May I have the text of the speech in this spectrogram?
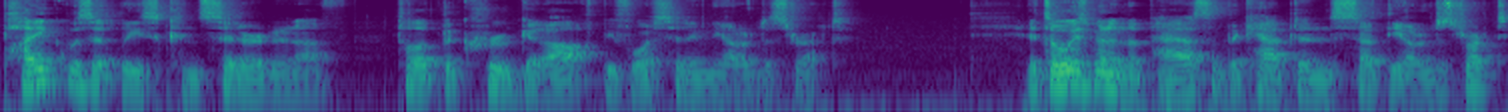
Pike was at least considerate enough to let the crew get off before setting the auto destruct. It's always been in the past that the captain set the auto destruct,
